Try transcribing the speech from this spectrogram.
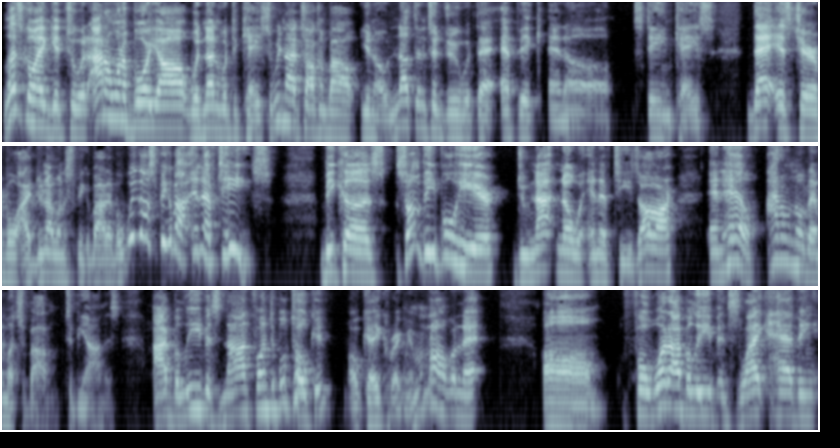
let's go ahead and get to it. I don't want to bore y'all with nothing with the case. So we're not talking about, you know, nothing to do with that Epic and uh Steam case. That is terrible. I do not want to speak about it, but we're gonna speak about NFTs because some people here do not know what NFTs are. And hell, I don't know that much about them, to be honest. I believe it's non-fungible token. Okay, correct me if I'm wrong on that. Um, for what I believe, it's like having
